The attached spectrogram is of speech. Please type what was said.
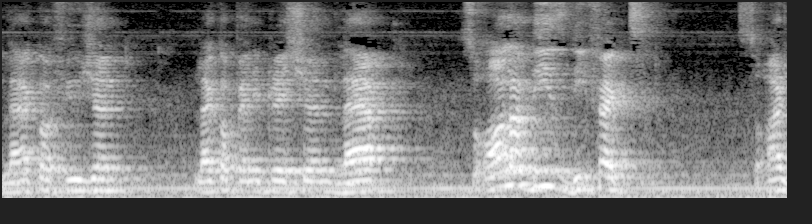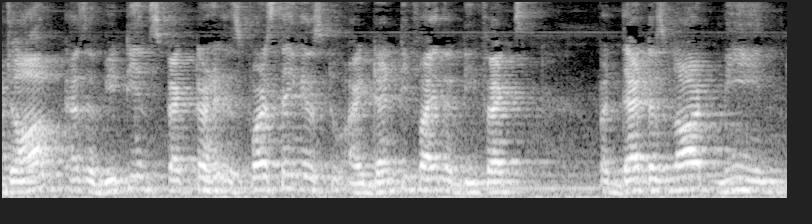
lack of fusion, lack of penetration, lap. So all of these defects, so our job as a VT inspector is first thing is to identify the defects, but that does not mean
